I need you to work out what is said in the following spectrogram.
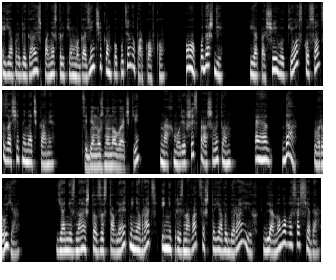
и я пробегаюсь по нескольким магазинчикам по пути на парковку. «О, подожди». Я тащу его к киоску с солнцезащитными очками. «Тебе нужны новые очки?» Нахмурившись, спрашивает он. «Э, да», — вру я. Я не знаю, что заставляет меня врать и не признаваться, что я выбираю их для нового соседа,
